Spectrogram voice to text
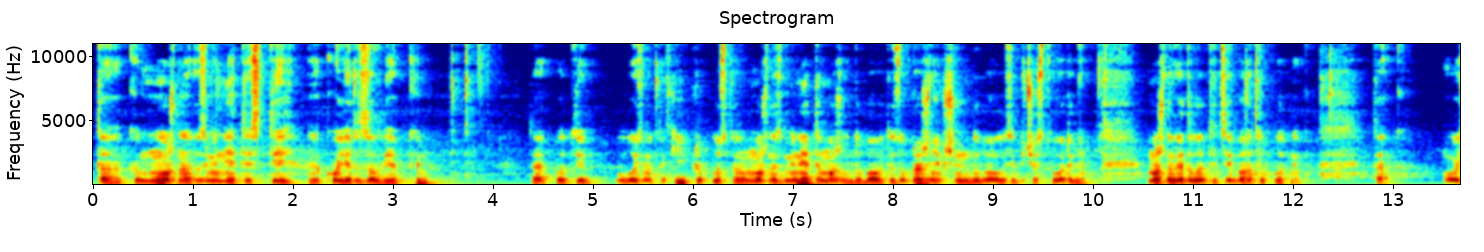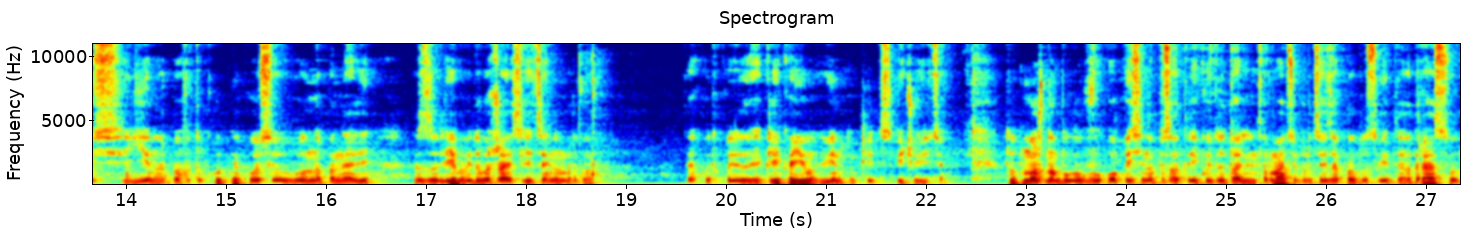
Так, можна змінити стиль, е, колір заливки. Так, от я возьму такий, припустимо. Можна змінити, можна додати зображення, якщо не додавалося під час створення. Можна видалити цей багатокутник. Так, ось є наш багатокутник, ось на панелі зліва відображається ліцей номер 2 Так от, коли я клікаю, він підсвічується. Тут можна було в описі написати якусь детальну інформацію про цей заклад освіти, адресу,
